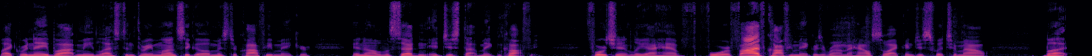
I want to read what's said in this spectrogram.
like Renee bought me less than three months ago, Mr. Coffee Maker, and all of a sudden it just stopped making coffee. Fortunately, I have four or five coffee makers around the house, so I can just switch them out. But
